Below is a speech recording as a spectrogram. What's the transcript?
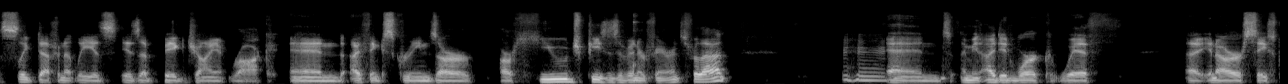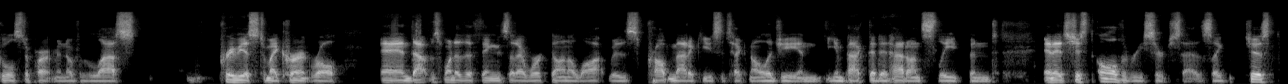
sleep definitely is is a big giant rock and i think screens are are huge pieces of interference for that. Mm-hmm. and i mean i did work with uh, in our safe schools department over the last previous to my current role. And that was one of the things that i worked on a lot was problematic use of technology and the impact that it had on sleep. And and it's just all the research says like just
